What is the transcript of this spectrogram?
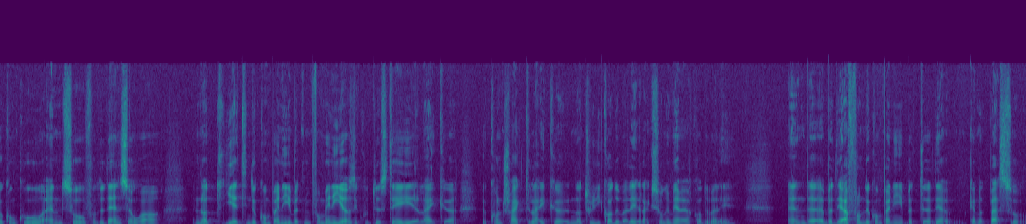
a, concours, and so for the dancer who are not yet in the company, but for many years they could uh, stay uh, like uh, a contract, like uh, not really corps de ballet, like surnuméraire corps de ballet, and uh, but they are from the company, but they are, cannot pass. So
